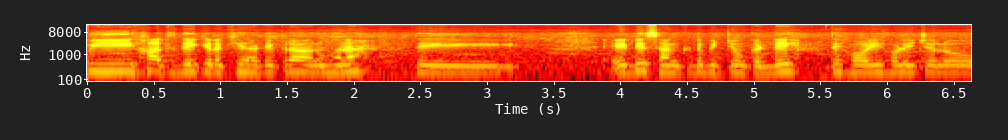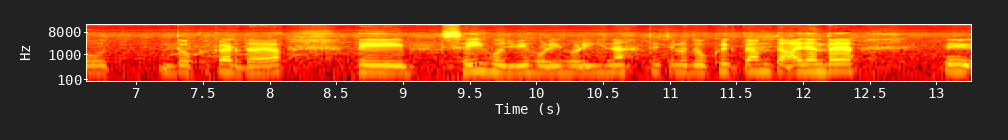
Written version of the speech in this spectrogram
ਵੀ ਹੱਥ ਦੇ ਕੇ ਰੱਖੇ ਸਾਡੇ ਭਰਾ ਨੂੰ ਹਨਾ, ਤੇ ਐਡੇ ਸੰਕਟ ਵਿੱਚੋਂ ਕੱਢੇ ਤੇ ਹੌਲੀ ਹੌਲੀ ਚਲੋ ਦੁੱਖ ਘਟਦਾ ਆ ਤੇ ਸਹੀ ਹੋ ਜਵੇ ਹੌਲੀ ਹੌਲੀ ਹਨਾ, ਤੇ ਚਲੋ ਦੁੱਖ ਇੱਕਦਮ ਤਾਂ ਆ ਜਾਂਦਾ ਆ। ਤੇ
